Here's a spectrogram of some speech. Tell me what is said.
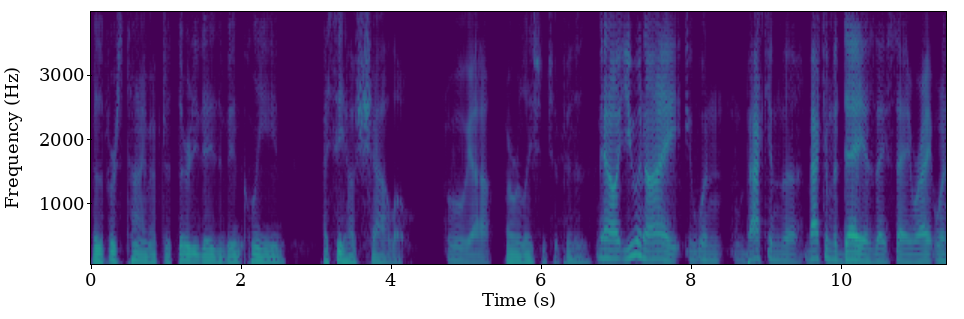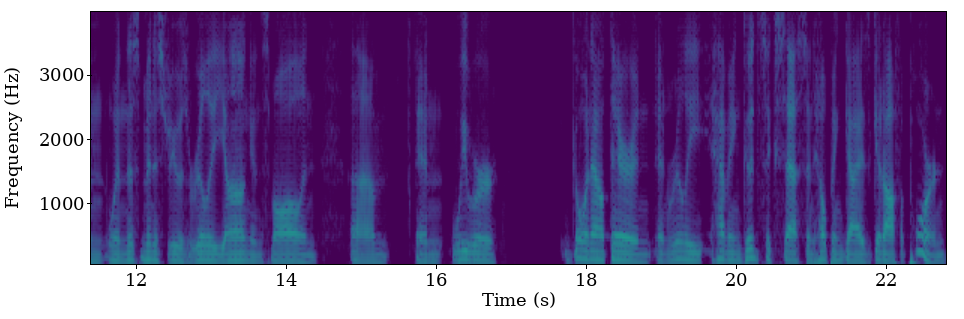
For the first time after 30 days of being clean, I see how shallow Oh yeah. our relationship is. Now you and I, when back in the back in the day, as they say, right when when this ministry was really young and small, and um, and we were going out there and and really having good success in helping guys get off of porn.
